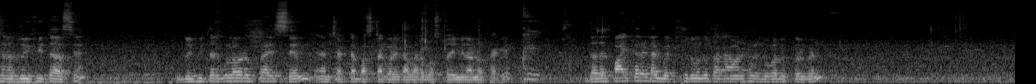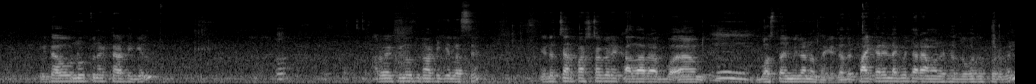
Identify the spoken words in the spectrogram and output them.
এছাড়া দুই ফিতা আছে। দুই ফিতারগুলোর প্রায় সেম চারটা, পাঁচটা করে কালার বস্তায় মিলানো থাকে। যাদের পাইকারি লাগবে, শুধুমাত্র তারা আমার সাথে যোগাযোগ করবেন। এটাও নতুন একটা আর্টিকেল আরও একটি নতুন আর্টিকেল আছে। এটা চার, পাঁচটা করে কালার বস্তায় মিলানো থাকে। যাদের পাইকারি লাগবে, তারা আমাদের সাথে যোগাযোগ করবেন।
